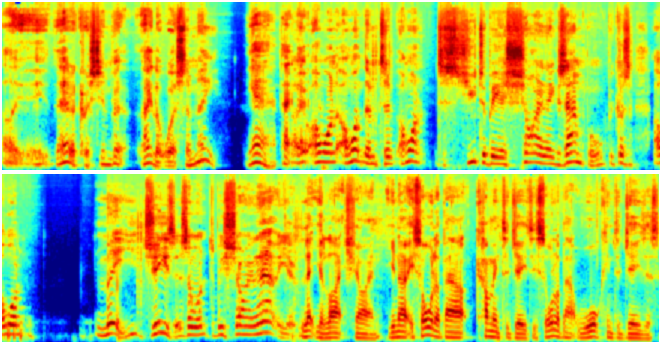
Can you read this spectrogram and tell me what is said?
well, they're a Christian, but they look worse than me. Yeah, that, I, I want, I want them to, I want just you to be a shining example because I want me, Jesus, I want to be shining out of you. let your light shine. You know, it's all about coming to Jesus. It's all about walking to Jesus.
